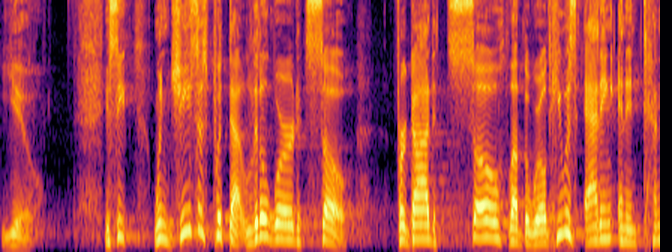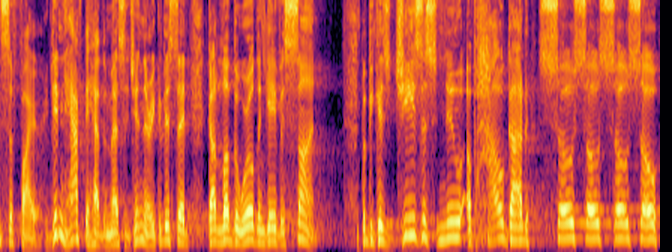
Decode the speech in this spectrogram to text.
you. You see, when Jesus put that little word so, for God so loved the world, he was adding an intensifier. He didn't have to have the message in there. He could have said, God loved the world and gave his son. But because Jesus knew of how God so, so, so, so,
